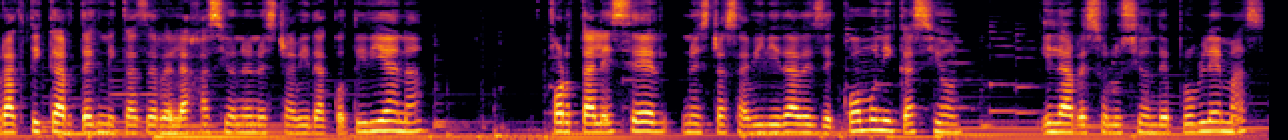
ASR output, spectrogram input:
Practicar técnicas de relajación en nuestra vida cotidiana, fortalecer nuestras habilidades de comunicación y la resolución de problemas,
